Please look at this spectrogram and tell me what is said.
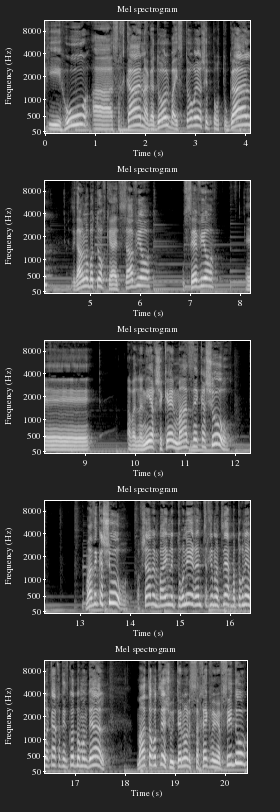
כי הוא השחקן הגדול בהיסטוריה של פורטוגל, זה גם לא בטוח, כי היה את סביו, סביו, אה, אבל נניח שכן, מה זה קשור? מה זה קשור? עכשיו הם באים לטורניר, הם צריכים לנצח בטורניר, לקחת, לזכות במונדיאל. מה אתה רוצה, שהוא ייתן לו לשחק והם יפסידו?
